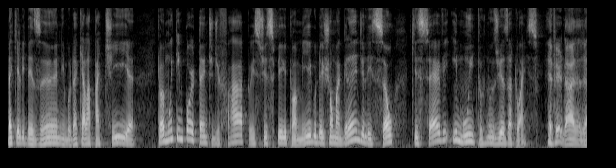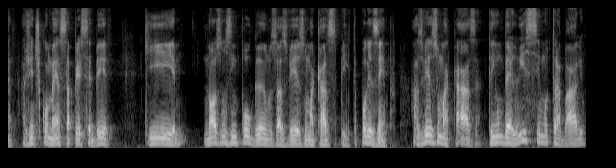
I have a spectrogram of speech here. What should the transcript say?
daquele desânimo, daquela apatia então é muito importante, de fato, este espírito amigo deixou uma grande lição que serve e muito nos dias atuais. É verdade, André. A gente começa a perceber que nós nos empolgamos às vezes numa casa espírita. Por exemplo, às vezes uma casa tem um belíssimo trabalho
